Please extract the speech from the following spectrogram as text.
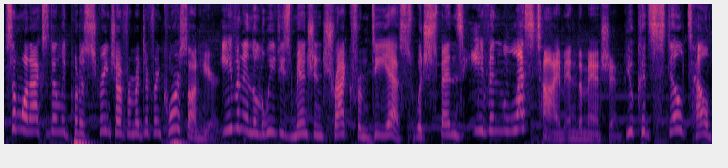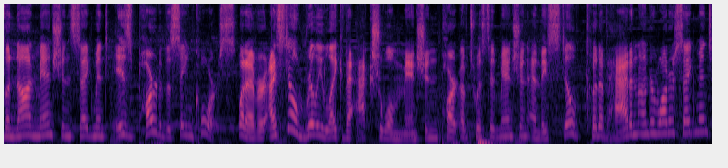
Someone accidentally put a screenshot from a different course on here. Even in the Luigi's Mansion track from DS, which spends even less time in the mansion, you could still tell the non-mansion segment is part of the same course. Whatever, I still really like the actual mansion part of Twisted Mansion, and they still could have had an underwater segment,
